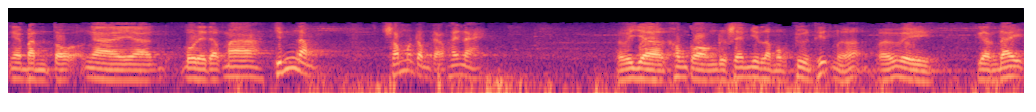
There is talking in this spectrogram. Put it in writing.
Ngài bành tổ ngài uh, bồ đề đạt ma 9 năm sống ở trong trạng thái này và bây giờ không còn được xem như là một truyền thuyết nữa. Bởi vì gần đây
